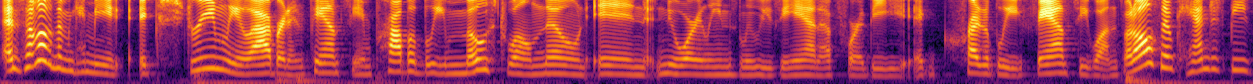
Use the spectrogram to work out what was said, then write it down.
and some of them can be extremely elaborate and fancy fancy and probably most well known in New Orleans, Louisiana for the incredibly fancy ones, but also can just be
